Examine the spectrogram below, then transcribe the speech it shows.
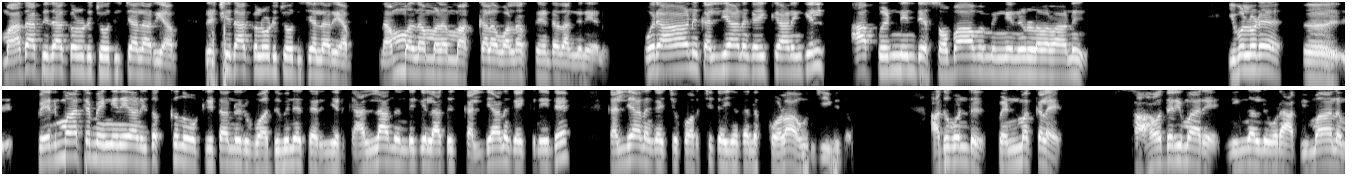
മാതാപിതാക്കളോട് ചോദിച്ചാൽ അറിയാം രക്ഷിതാക്കളോട് ചോദിച്ചാൽ അറിയാം നമ്മൾ നമ്മളെ മക്കളെ വളർത്തേണ്ടത് അങ്ങനെയാണ്. ഒരാണ് കല്യാണം കഴിക്കുകയാണെങ്കിൽ ആ പെണ്ണിന്റെ സ്വഭാവം എങ്ങനെയുള്ളവളാണ്? ഇവളുടെ പെരുമാറ്റം എങ്ങനെയാണ്? ഇതൊക്കെ നോക്കിയിട്ടാണ് ഒരു വധുവിനെ തിരഞ്ഞെടുക്കുക. അല്ലാന്നുണ്ടെങ്കിൽ അത് കല്യാണം കഴിക്കുന്നതിന്റെ കല്യാണം കഴിച്ച് കുറച്ച് കഴിഞ്ഞാൽ തന്നെ കൊളാവും ജീവിതം. അതുകൊണ്ട് പെൺമക്കളെ സഹോദരിമാരെ നിങ്ങളുടെ അഭിമാനം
